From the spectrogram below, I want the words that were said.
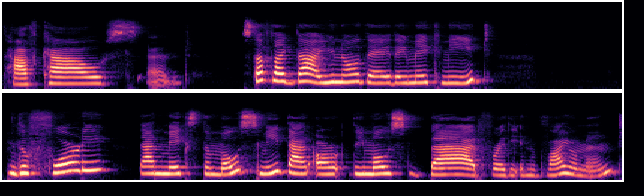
have cows and stuff like that, you know, they, they make meat. The 40 that makes the most meat that are the most bad for the environment,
